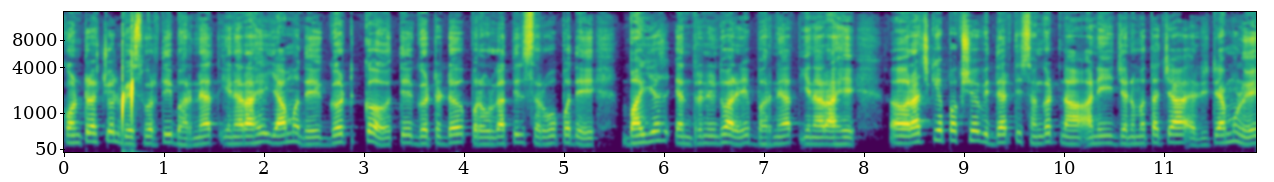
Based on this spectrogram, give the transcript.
कॉन्ट्रॅक्च्युअल बेसवरती भरण्यात येणार आहे. यामध्ये गट क ते गट ड प्रवर्गातील सर्व पदे बाह्य यंत्रणेद्वारे भरण्यात येणार आहे. राजकीय पक्ष विद्यार्थी संघटना आणि जनमताच्या रित्यामुळे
